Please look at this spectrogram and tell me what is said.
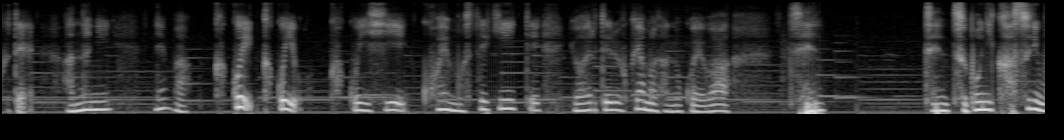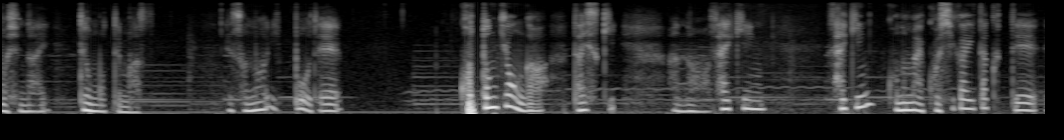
くてあんなにねまあかっこいいかっこいいよかっこいいし声も素敵って言われてる福山さんの声は全然ツボにかすりもしないって思ってます。でその一方でコットンキョンが大好き。あの最近最近この前腰が痛くて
